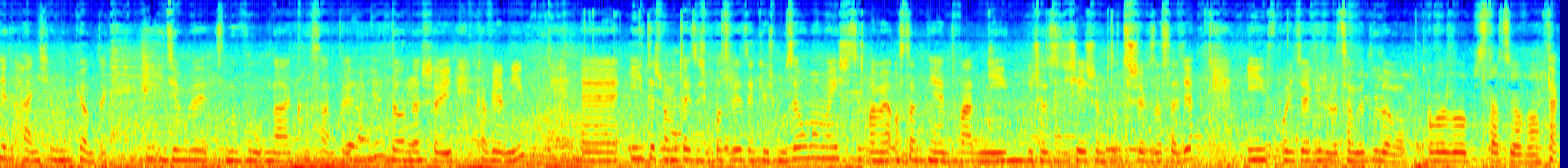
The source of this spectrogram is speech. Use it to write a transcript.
Dzisiaj do Hani, dzisiaj mamy piątek i idziemy znowu na croissanty do naszej kawiarni. E, I też mamy tutaj coś potwierdzać, jakiegoś muzeum mamy iść. Coś. Mamy ostatnie dwa dni, licząc z dzisiejszym, to trzy w zasadzie. I w poniedziałek już wracamy do domu. Oby były pistacjowe. Tak,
